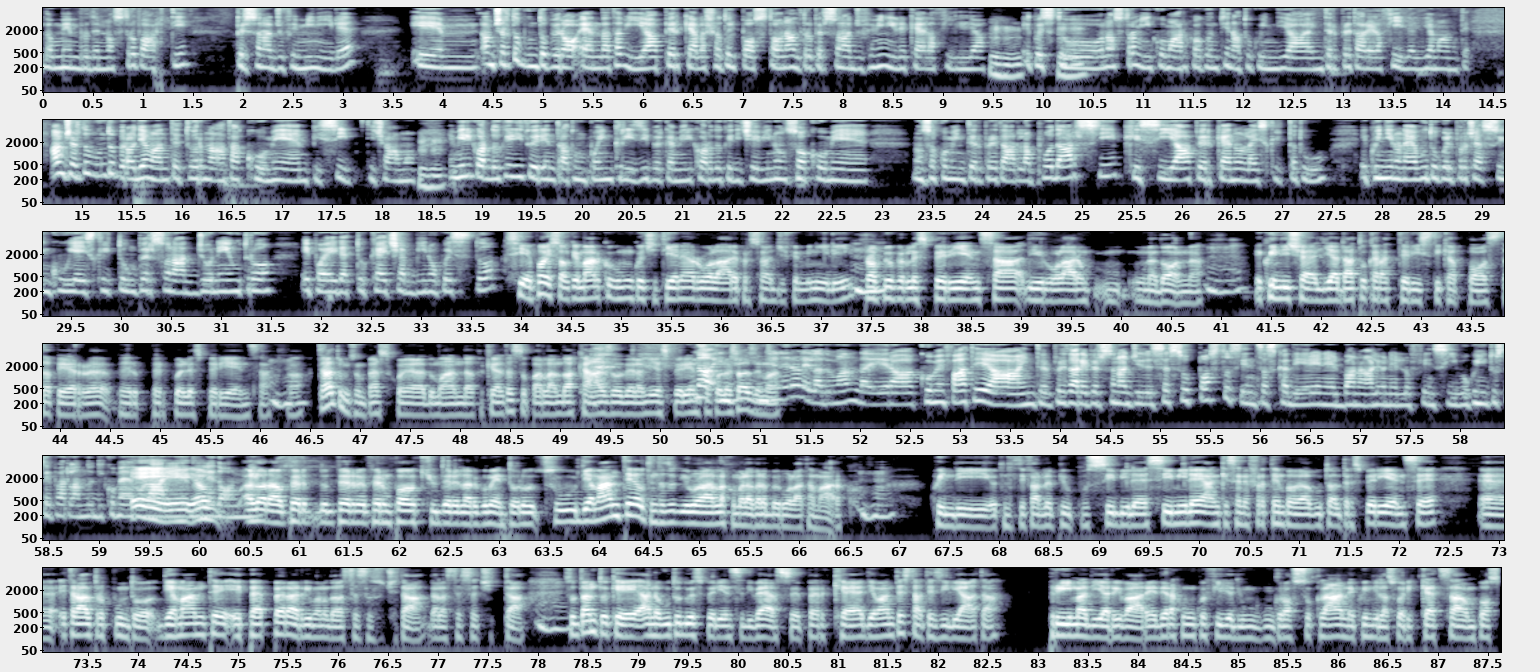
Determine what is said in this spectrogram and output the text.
da un membro del nostro party, personaggio femminile, e um, a un certo punto però è andata via perché ha lasciato il posto a un altro personaggio femminile che è la figlia. Mm-hmm. E questo mm-hmm. nostro amico Marco ha continuato quindi a interpretare la figlia di Diamante. A un certo punto però Diamante è tornata come NPC, diciamo. Mm-hmm. E mi ricordo che lì tu eri entrato un po' in crisi perché mi ricordo che dicevi non so come non so come interpretarla. Può darsi che sia perché non l'hai scritta tu e quindi non hai avuto quel processo in cui hai scritto un personaggio neutro e poi hai detto ok ci abbino questo. Sì, e poi so che Marco comunque ci tiene a ruolare personaggi femminili mm-hmm. proprio per l'esperienza di ruolare un, una donna mm-hmm. e quindi cioè, gli ha dato caratteristiche apposta per, per, per quell'esperienza. Mm-hmm. No? Tra l'altro mi sono perso qual era la domanda perché in realtà sto parlando a caso della mia esperienza no, con le cose. In ma... generale la domanda era come fate a interpretare i personaggi del sesso opposto senza scadere nel banale o nell'offensivo. Quindi tu stai parlando di come ruolare e, delle donne. Allora, per, per per un po' chiudere l'argomento, lo, su Diamante ho tentato di ruolarla come l'avrebbe ruolata Marco. Mm-hmm. Quindi ho tentato di farla il più possibile simile, anche se nel frattempo aveva avuto altre esperienze. Eh, e tra l'altro, appunto, Diamante e Pepper arrivano dalla stessa società, dalla stessa città. Mm-hmm. Soltanto che hanno avuto due esperienze diverse, perché Diamante è stata esiliata prima di arrivare ed era comunque figlia di un grosso clan e quindi la sua ricchezza un po'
